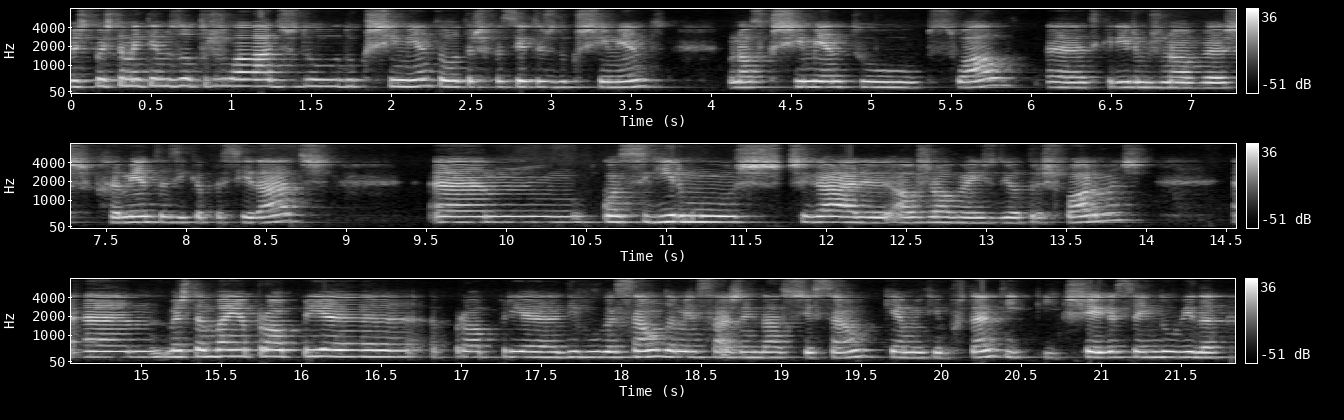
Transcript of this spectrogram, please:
mas depois também temos outros lados do, do, crescimento, outras facetas do crescimento, o nosso crescimento pessoal, uh, adquirirmos novas ferramentas e capacidades, um, conseguirmos chegar aos jovens de outras formas, um, mas também a própria, a própria divulgação da mensagem da associação, que é muito importante e, e que chega sem dúvida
